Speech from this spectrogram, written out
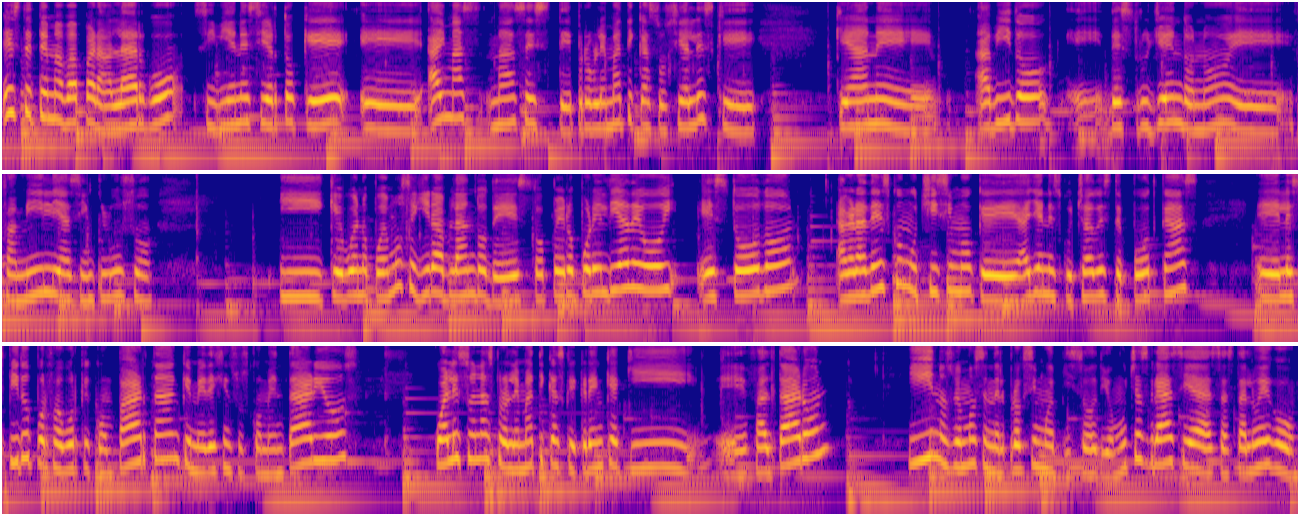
Este tema va para largo, si bien es cierto que eh, hay más, más este, problemáticas sociales que, que han eh, habido eh, destruyendo ¿no? familias incluso y que bueno, podemos seguir hablando de esto, pero por el día de hoy es todo. Agradezco muchísimo que hayan escuchado este podcast. Eh, les pido por favor que compartan, que me dejen sus comentarios, cuáles son las problemáticas que creen que aquí eh, faltaron y nos vemos en el próximo episodio. Muchas gracias, hasta luego.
